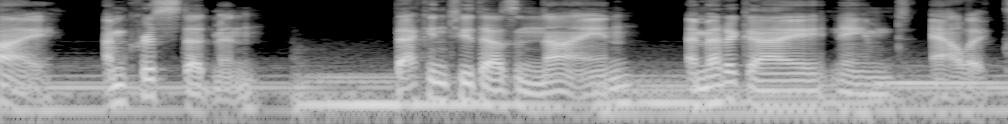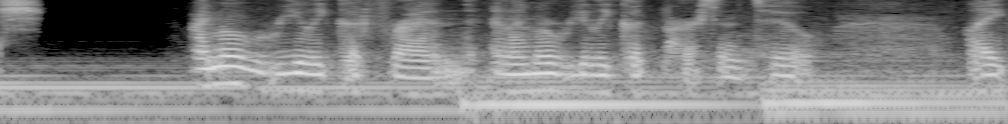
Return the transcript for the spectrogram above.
Hi, I'm Chris Stedman. Back in 2009, I met a guy named Alex. I'm a really good friend, and I'm a really good person too. Like,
